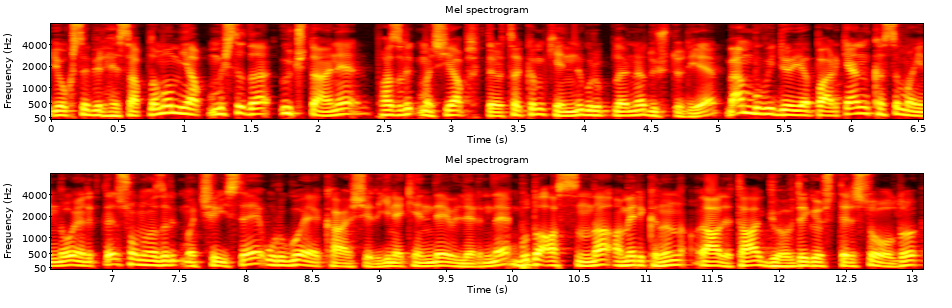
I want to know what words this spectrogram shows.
yoksa bir hesaplama mı yapmıştı da 3 tane hazırlık maçı yaptıkları takım kendi gruplarına düştü diye. Ben bu videoyu yaparken Kasım ayında oynadıkları son hazırlık maçı ise Uruguay'a karşıydı yine kendi evlerinde. Bu da aslında Amerika'nın adeta gövde gösterisi oldu.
